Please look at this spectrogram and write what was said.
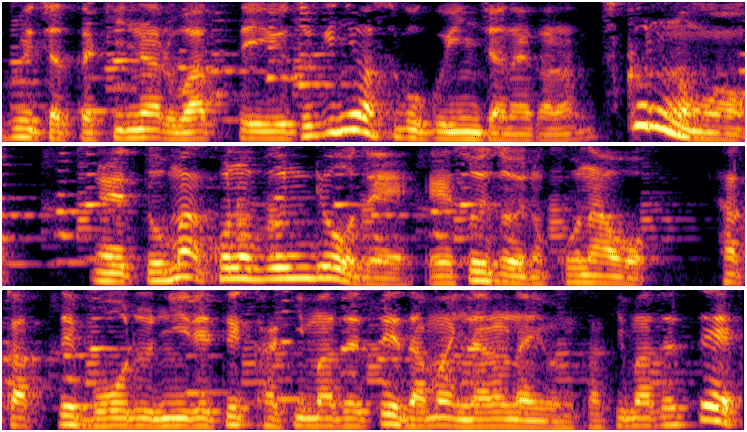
増えちゃった気になるわっていう時にはすごくいいんじゃないかな。作るのも、えっ、と、まあ、この分量で、えーそれぞれの粉を測ってボウルに入れてかき混ぜて、ダマにならないようにかき混ぜて、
